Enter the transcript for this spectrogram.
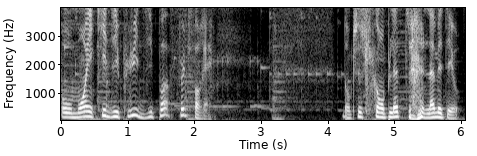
Au moins, qui dit pluie dit pas feu de forêt. Donc c'est ce qui complète la météo. «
